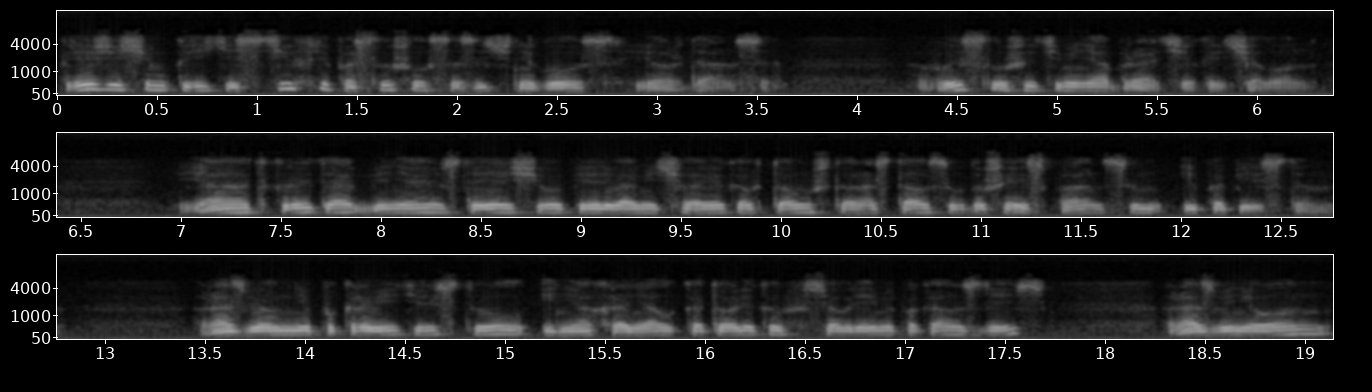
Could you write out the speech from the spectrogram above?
Прежде чем крики стихли, послышался зычный голос Иорданса. «Выслушайте меня, братья!» — кричал он. «Я открыто обвиняю стоящего перед вами человека в том, что он остался в душе испанцем и попистом. Разве он не покровительствовал и не охранял католиков все время, пока он здесь?» Разве не он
